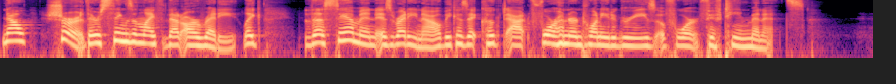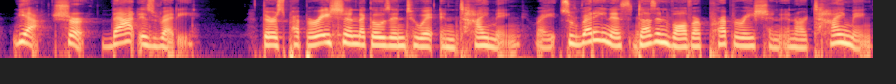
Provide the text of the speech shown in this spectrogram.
Now, sure, there's things in life that are ready. Like the salmon is ready now because it cooked at 420 degrees for 15 minutes. Yeah, sure, that is ready. There's preparation that goes into it and timing, right? So, readiness does involve our preparation and our timing.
